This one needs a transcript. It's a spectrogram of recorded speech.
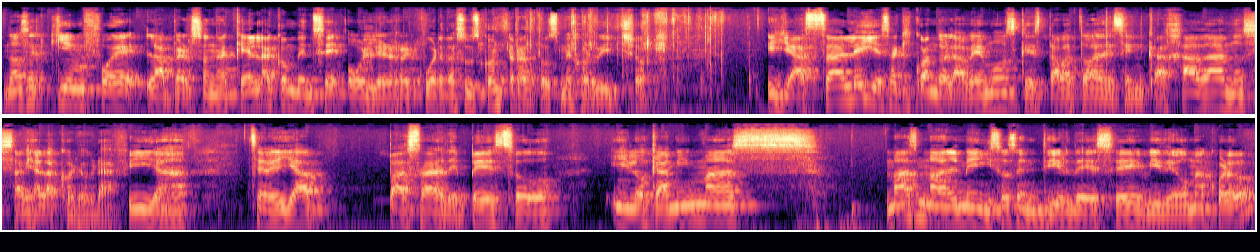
No sé quién fue la persona que la convence o le recuerda sus contratos, mejor dicho. Y ya sale y es aquí cuando la vemos que estaba toda desencajada, no se sabía la coreografía, se veía pasada de peso. Y lo que a mí más, más mal me hizo sentir de ese video, me acuerdo,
